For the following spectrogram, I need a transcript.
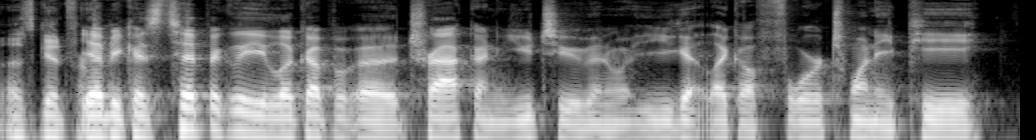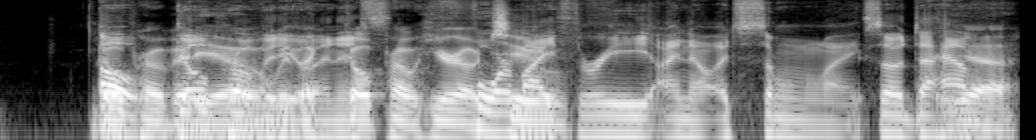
That's good for Yeah, me. because typically you look up a track on YouTube and you get like a 420p Oh, GoPro video, with like and it's GoPro Hero four 2. by three. I know it's so annoying. So to have Yeah.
